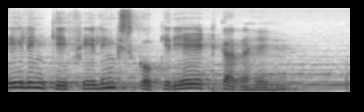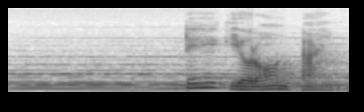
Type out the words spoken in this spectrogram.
हीलिंग की फीलिंग्स को क्रिएट कर रहे हैं। टेक योर ऑन टाइम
